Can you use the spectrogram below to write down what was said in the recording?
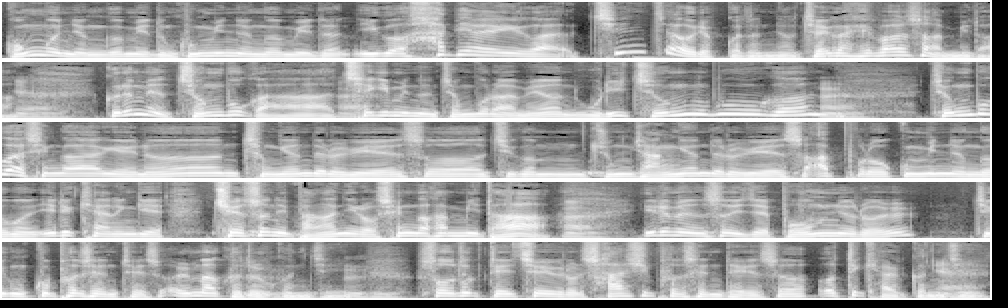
공무원 연금이든 국민연금이든 이거 합의하기가 진짜 어렵거든요. 제가 해봐서 압니다. 네. 그러면 정부가 책임 있는 정부라면 우리 정부가 정부가 생각하기에는 청년들을 위해서 지금 중장년들을 위해서 앞으로 국민연금은 이렇게 하는 게 최선의 방안이라고 생각합니다. 이러면서 이제 보험료를 지금 9%에서 얼마 거둘 음, 건지, 음. 소득 대체율을 40%에서 어떻게 할 건지, 예.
